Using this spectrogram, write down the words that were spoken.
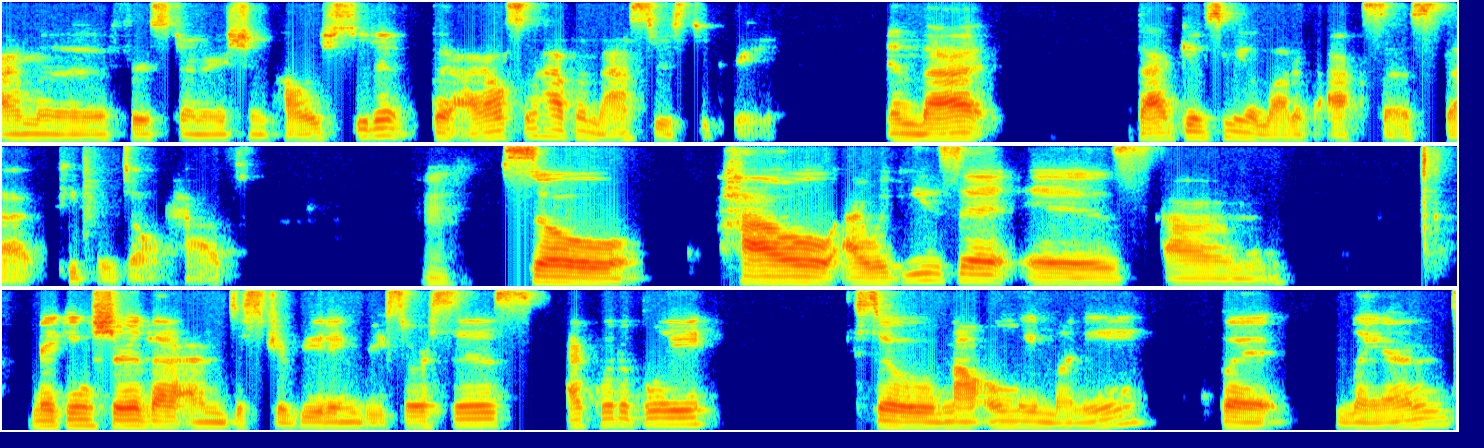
I'm a first generation college student, but I also have a master's degree. And that that gives me a lot of access that people don't have. Mm. So how I would use it is um, making sure that I'm distributing resources equitably. So, not only money, but land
